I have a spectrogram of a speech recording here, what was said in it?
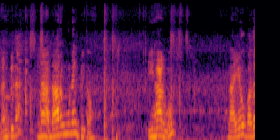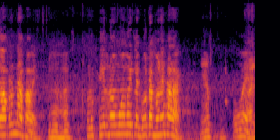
નહીં પીતા? ના દારૂ હું નહીં પીતો. ઈ હારું હો. ના એવું બધું આપણને ના ફાવે. હા હા. થોડુંક તેલ ન મુવામાં એટલે ગોટા બને સારા એમ? ઓય. લે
